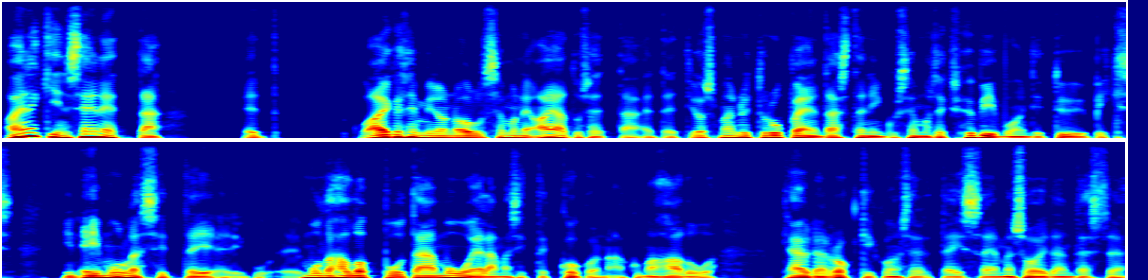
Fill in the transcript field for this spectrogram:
ainakin sen, että, että kun aikaisemmin on ollut semmoinen ajatus, että, että, että jos mä nyt rupean tästä niin kuin semmoiseksi hyvinvointityypiksi, niin ei mulle sitten, multahan loppuu tämä muu elämä sitten kokonaan, kun mä haluan käydä rockikonserteissa ja mä soitan tässä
